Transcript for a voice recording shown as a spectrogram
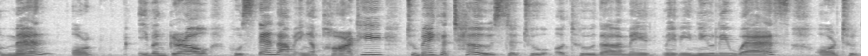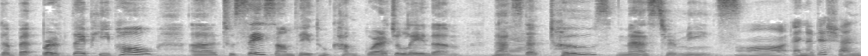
man or even girl who stand up in a party to make a toast to uh, to the may, maybe newlyweds or to the birthday people uh, to say something to congratulate them. That's Yeah. the Toastmaster means. Ah, in addition,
